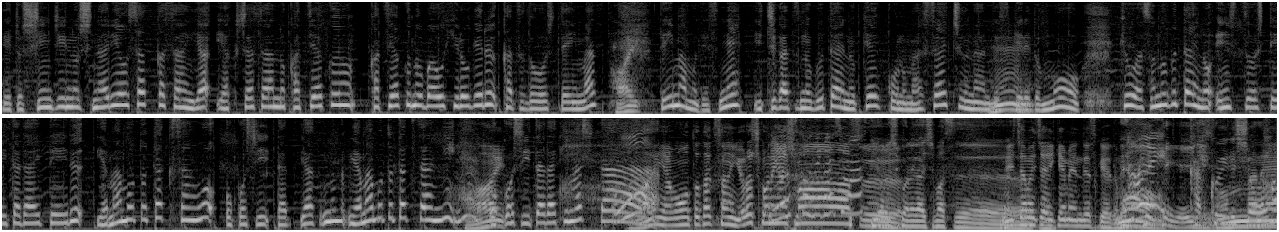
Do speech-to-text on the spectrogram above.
えっ、と新人のシナリオ作家さんや役者さんの活躍活躍の場を広げる活動をしています。はい。で今もですね1月の舞台の稽古の真っ最中なんですけれども、今日はその舞台の演出をしていただいている山本拓さんをお越しいたや山本拓さんにはい。お越しいただきました、はい山本拓さんよろしくお願いします。よろしくお願いします。めちゃめちゃイケメンですけれども、はい。かっこいいでしょこんな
